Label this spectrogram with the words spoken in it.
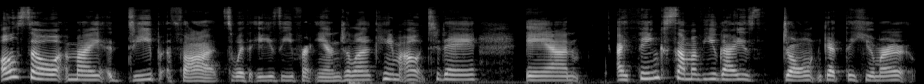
Also, my deep thoughts with AZ for Angela came out today. And I think some of you guys don't get the humor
